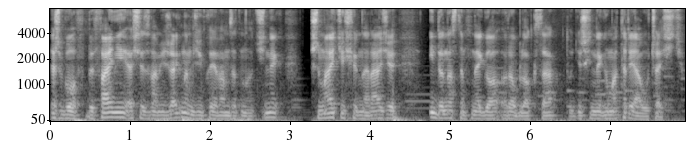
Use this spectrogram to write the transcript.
Też byłoby fajnie, ja się z wami żegnam, dziękuję wam za ten odcinek. Trzymajcie się na razie i do następnego Robloxa, tudzież innego materiału. Cześć.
